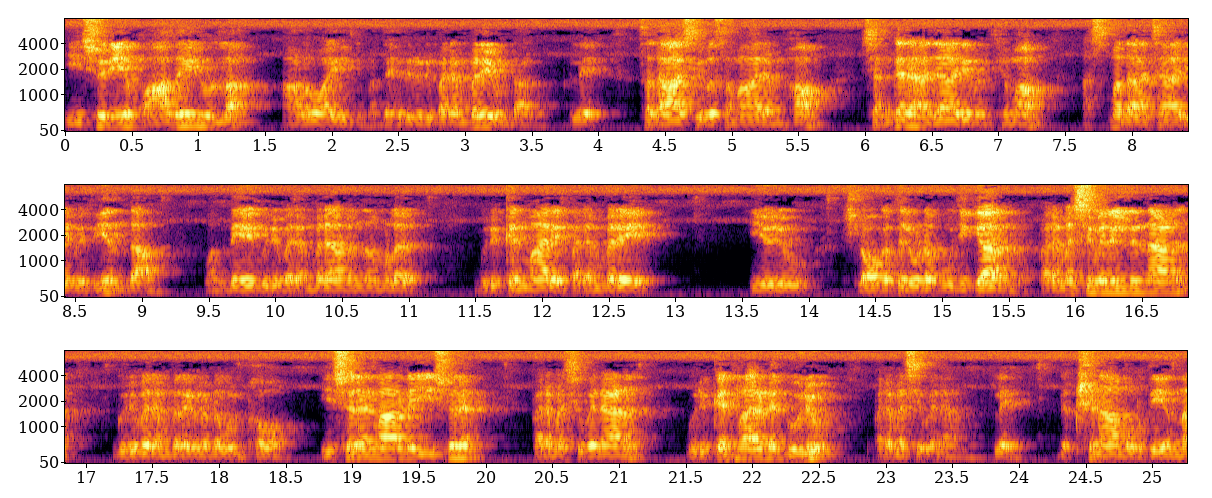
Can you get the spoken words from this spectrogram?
ഈശ്വരീയ പാതയിലുള്ള ആളോ ആയിരിക്കും അദ്ദേഹത്തിന് ഒരു പരമ്പരയുണ്ടാകും അല്ലെ? സദാശിവ സമാരംഭാം ശങ്കരാചാര്യ മധ്യമാം അസ്മദാചാര്യ വ്യതിയന്താം വന്ദേ ഗുരു പരമ്പരാം എന്ന് നമ്മൾ ഗുരുക്കന്മാരെ പരമ്പരയെ ഈ ഒരു ശ്ലോകത്തിലൂടെ പൂജിക്കാറുണ്ട്. പരമശിവനിൽ നിന്നാണ് ഗുരുപരമ്പരകളുടെ ഉത്ഭവം. ഈശ്വരന്മാരുടെ ഈശ്വരൻ പരമശിവനാണ് ഗുരുക്കന്മാരുടെ ഗുരു പരമശിവനാണ് അല്ലെ? ദക്ഷിണാമൂർത്തി എന്ന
